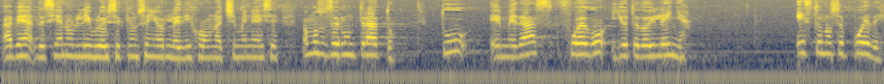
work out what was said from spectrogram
había, decía en un libro, dice que un señor le dijo a una chimenea, dice, vamos a hacer un trato, tú eh, me das fuego y yo te doy leña. Esto no se puede.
